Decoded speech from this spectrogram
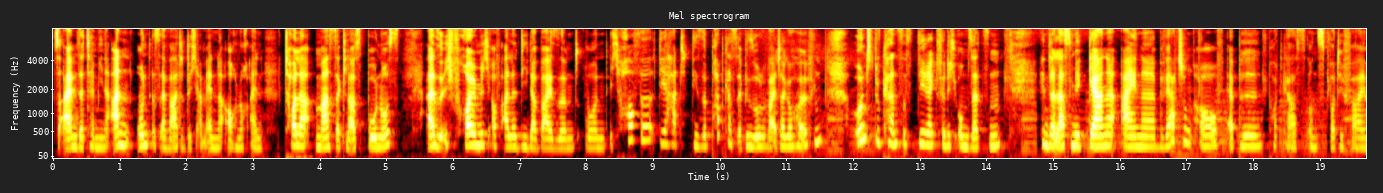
zu einem der Termine an und es erwartet dich am Ende auch noch ein toller Masterclass-Bonus. Also ich freue mich auf alle, die dabei sind und ich hoffe, dir hat diese Podcast-Episode weitergeholfen und du kannst es direkt für dich umsetzen. Hinterlass mir gerne eine Bewertung auf Apple Podcasts und Spotify.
